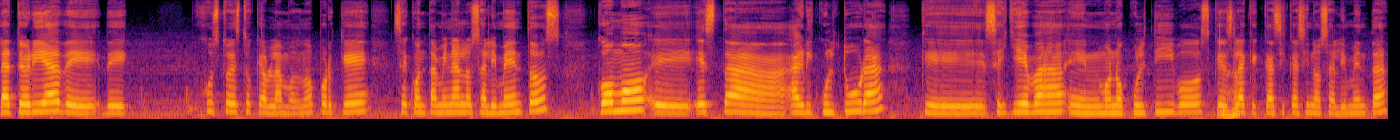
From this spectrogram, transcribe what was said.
la teoría de, justo esto que hablamos, ¿no? ¿Por qué se contaminan los alimentos? ¿Cómo eh, esta agricultura que se lleva en monocultivos, que es la que casi casi nos alimenta,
